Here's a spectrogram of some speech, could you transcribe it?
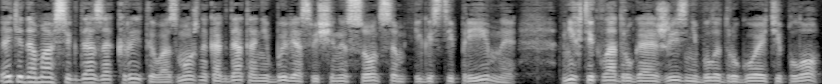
Эти дома всегда закрыты, возможно, когда-то они были освещены солнцем и гостеприимны, в них текла другая жизнь и было другое тепло.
